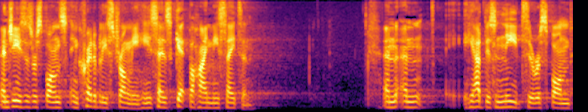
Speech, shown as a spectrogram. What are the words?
And Jesus responds incredibly strongly. He says, Get behind me, Satan. And, and he had this need to respond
